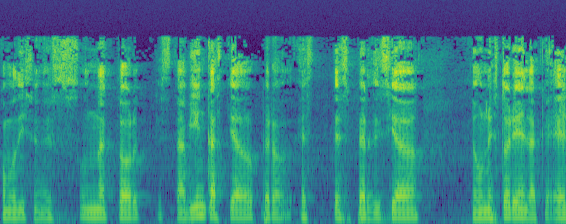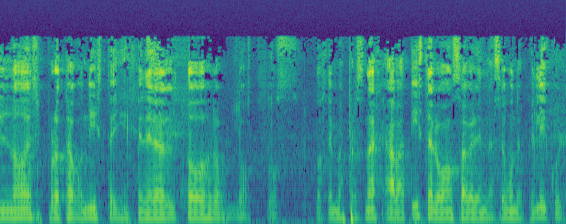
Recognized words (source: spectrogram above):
como dicen, es un actor que está bien casteado, pero es desperdiciado en una historia en la que él no es protagonista y en general todos los, los, los- los demás personajes, a Batista lo vamos a ver en la segunda película.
